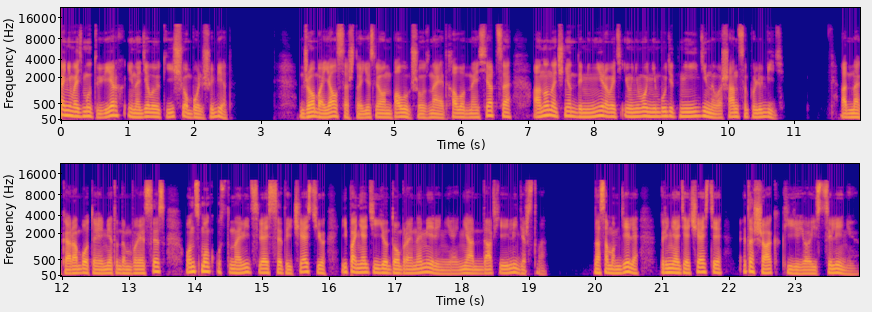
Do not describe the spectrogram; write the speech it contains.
они возьмут верх и наделают еще больше бед. Джо боялся, что если он получше узнает холодное сердце, оно начнет доминировать, и у него не будет ни единого шанса полюбить. Однако, работая методом ВСС, он смог установить связь с этой частью и понять ее доброе намерение, не отдав ей лидерство. На самом деле, принятие части — это шаг к ее исцелению.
